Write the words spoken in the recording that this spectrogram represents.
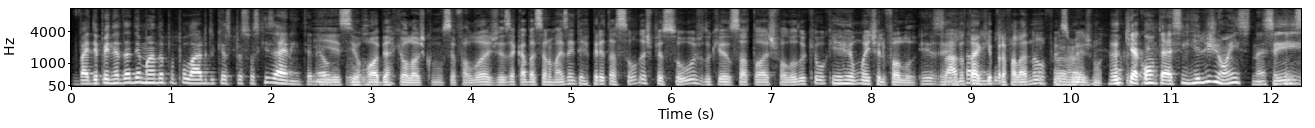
vai depender da demanda popular do que as pessoas quiserem, entendeu? E esse hobby arqueológico, como você falou, às vezes acaba sendo mais a interpretação das pessoas do que o Satoshi falou, do que o que realmente ele falou. Ele não tá aqui Exatamente. pra falar, não, foi isso Uhum. mesmo. O que acontece em religiões, né? Você tem Sim.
